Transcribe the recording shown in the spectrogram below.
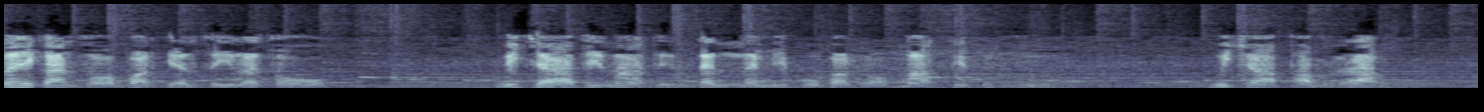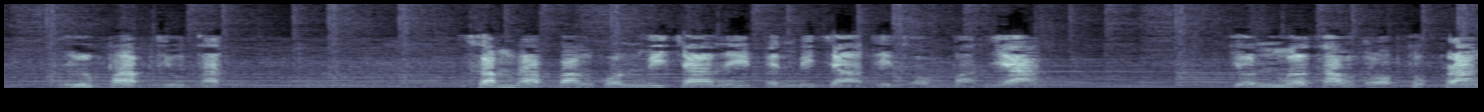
ในการสอบวาดเขียนสีและโท วิชาที่น่าตื่นเต้นและมีผู้เข้าสอบมากที่สุดคือ วิชาภาพร่าง หรือภาพทิวทัศน์สำหรับบางคนวิชานี้เป็นวิชาที่สอบผ่านยาก จนเมื่อเข้าสอบทุกครั้ง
